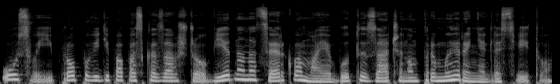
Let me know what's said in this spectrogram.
У своїй проповіді папа сказав, що об'єднана церква має бути зачином примирення для світу.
